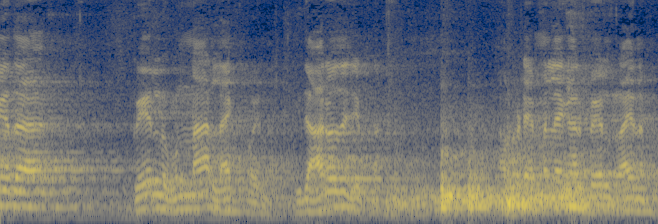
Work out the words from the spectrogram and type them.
మీద పేర్లు ఉన్నా లేకపోయినా. ఇది ఆ రోజే చెప్పిన. అప్పుడు ఎమ్మెల్యే గారి పేర్లు రాయనప్పుడు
